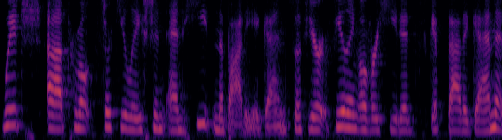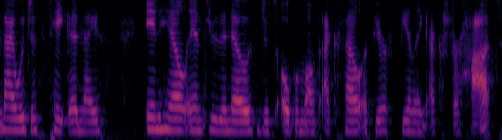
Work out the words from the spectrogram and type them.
which uh, promotes circulation and heat in the body again. So if you're feeling overheated, skip that again. And I would just take a nice inhale in through the nose and just open mouth exhale if you're feeling extra hot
